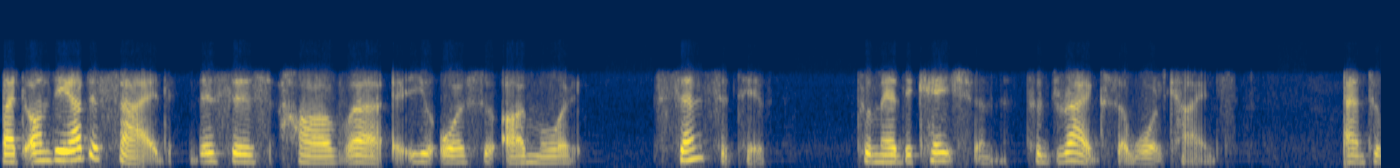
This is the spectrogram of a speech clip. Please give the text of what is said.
But on the other side, this is how uh, you also are more sensitive to medication, to drugs of all kinds, and to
